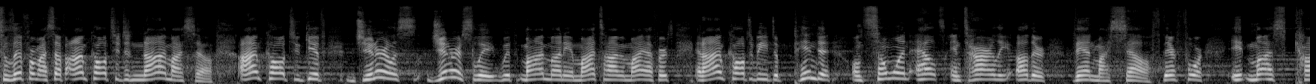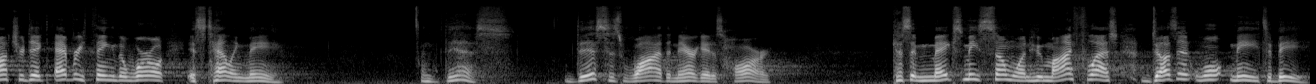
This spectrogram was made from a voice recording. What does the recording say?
to live for myself. I'm called to deny myself. I'm called to give generous, generously with my money and my time and my efforts. And I'm called to be dependent on someone else entirely other than myself. Therefore, it must contradict everything the world is telling me. And this, this is why the narrow gate is hard. Because it makes me someone who my flesh doesn't want me to be.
